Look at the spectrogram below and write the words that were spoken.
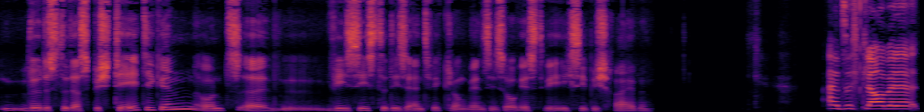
Würdest du das bestätigen und äh, wie siehst du diese Entwicklung, wenn sie so ist, wie ich sie beschreibe? Also ich glaube,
